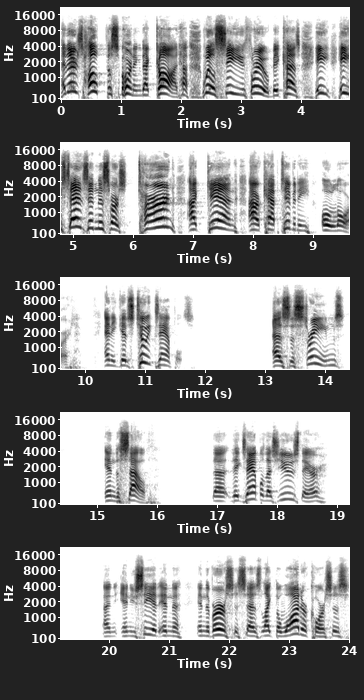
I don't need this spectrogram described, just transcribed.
And there's hope this morning that God will see you through because He, he says in this verse, Turn again our captivity, O Lord. And he gives two examples as the streams in the south. The, the example that's used there, and, and you see it in the, in the verse, it says, like the water courses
